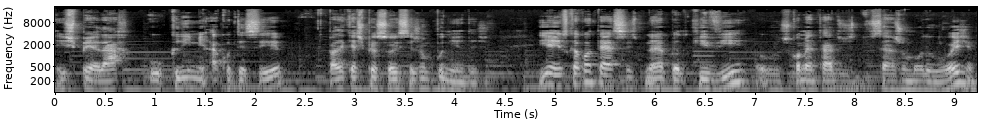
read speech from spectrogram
esperar o crime acontecer para que as pessoas sejam punidas. E é isso que acontece, né? Pelo que vi, os comentários do Sérgio Moro hoje,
